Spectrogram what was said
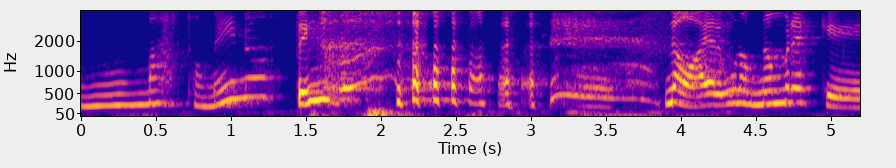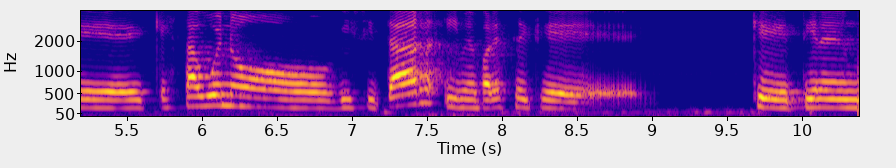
más o menos. Tengo... no, hay algunos nombres que, está bueno visitar y me parece que, que tienen,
